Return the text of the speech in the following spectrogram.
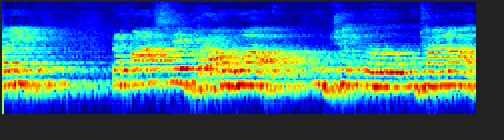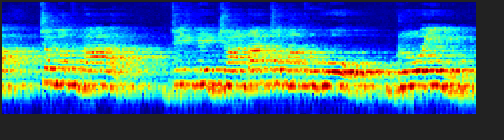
प्रज्वलित प्रकाश से भरा हुआ उज, उजाला चमकदार जिसमें ज़्यादा चमक हो ग्लोइंग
